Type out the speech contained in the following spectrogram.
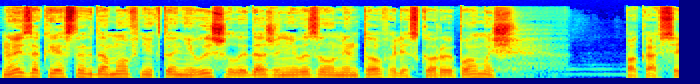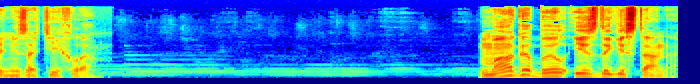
Но из окрестных домов никто не вышел и даже не вызвал ментов или скорую помощь, пока все не затихло. Мага был из Дагестана.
